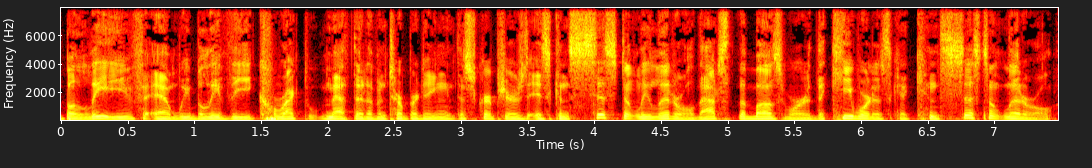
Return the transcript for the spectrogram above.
believe, and we believe the correct method of interpreting the scriptures is consistently literal. That's the buzzword. The keyword is consistent literal.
